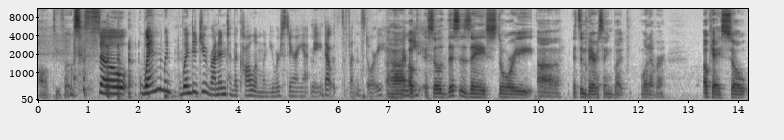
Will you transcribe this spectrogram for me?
all two folks. So when when when did you run into the column when you were staring at me? That was a fun story Uh, for me. okay, so this is a story. Uh, it's embarrassing, but whatever. Okay, so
